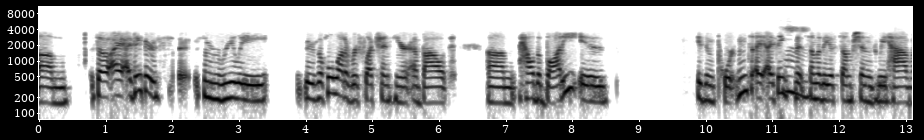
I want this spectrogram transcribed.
Um, so I, I think there's some really there's a whole lot of reflection here about um, how the body is is important. I, I think mm. that hmm. some of the assumptions we have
